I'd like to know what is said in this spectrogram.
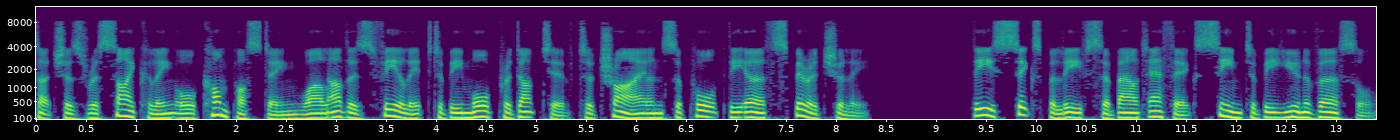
such as recycling or composting while others feel it to be more productive to try and support the earth spiritually. These six beliefs about ethics seem to be universal.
